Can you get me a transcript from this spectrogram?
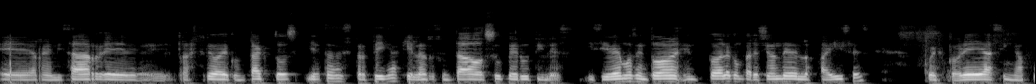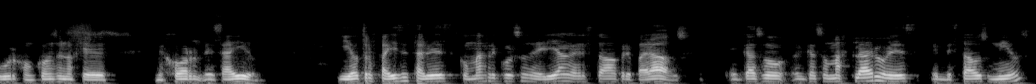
eh, realizar eh, rastreo de contactos y estas estrategias que le han resultado súper útiles. Y si vemos en, todo, en toda la comparación de los países, pues Corea, Singapur, Hong Kong son los que mejor les ha ido. Y otros países tal vez con más recursos deberían haber estado preparados. El caso, el caso más claro es el de Estados Unidos.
